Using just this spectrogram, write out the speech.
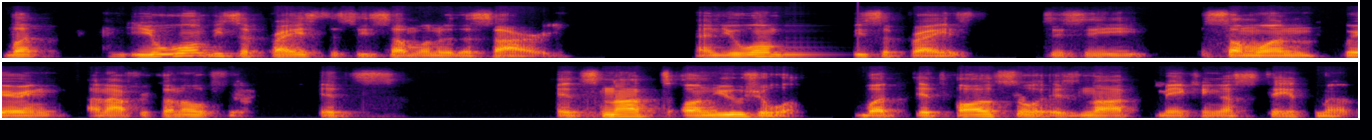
But you won't be surprised to see someone with a sari and you won't be surprised to see someone wearing an African outfit. It's it's not unusual, but it also is not making a statement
